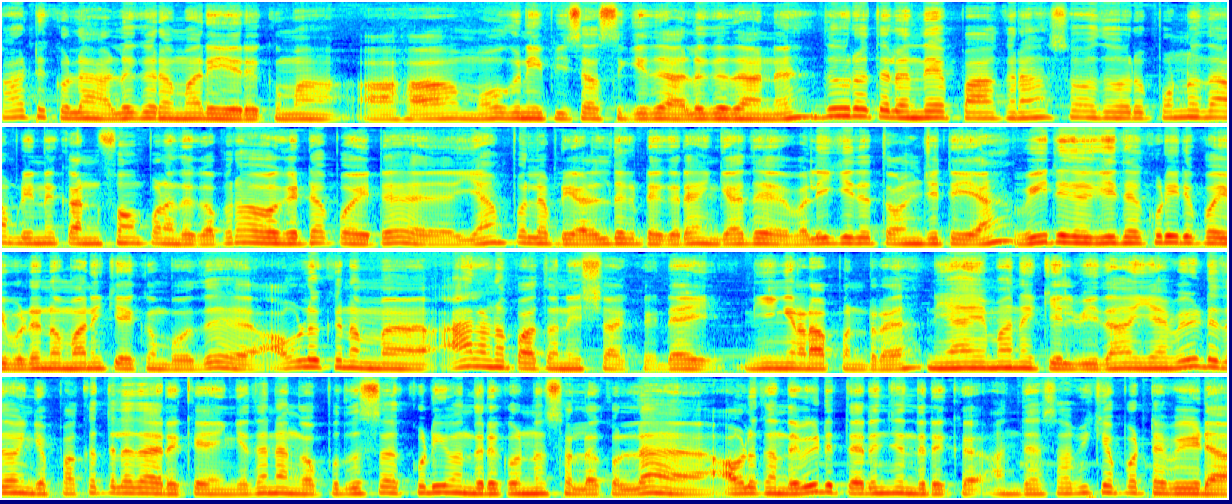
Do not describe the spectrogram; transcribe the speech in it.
காட்டுக்குள்ளே அழுகிற மாதிரி இருக்குமா? ஆஹா மோகினி பிசாசுக்கு இது அழுகுதான்னு தூரத்துலேருந்தே பார்க்குறான். ஸோ அது ஒரு பொண்ணு தான் அப்படின்னு கன்ஃபார்ம் பண்ணதுக்கப்புறம் அவகிட்ட போயிட்டு ஏன் பிள்ளை அப்படி அழுதுகிட்டு இருக்கிற? எங்கேயாவது வழி கீதை தொலைஞ்சிட்டியா? வீட்டுக்கு கீதை கூட்டிகிட்டு போய் விடணுமான்னு கேட்கும்போது அவளுக்கு நம்ம ஆலனை பார்த்தோன்னே ஷாக்கு டேய் நீங்கள் என்னடா பண்ணுற நியாயமான கேள்வி தான் என் வீடு ஏதோ இங்கே பக்கத்தில் தான் இருக்கு. இங்கே தான் நாங்கள் புதுசாக குடி வந்திருக்கோம்னு சொல்லக்குள்ள அவளுக்கு அந்த வீடு தெரிஞ்சிருந்திருக்கு. அந்த சபிக்கப்பட்ட வீடா?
